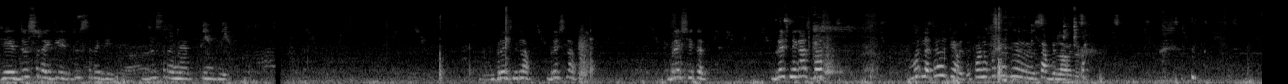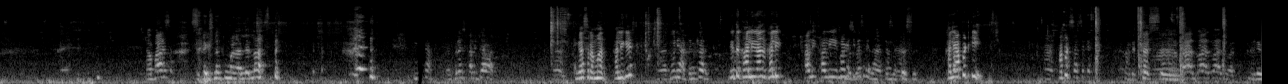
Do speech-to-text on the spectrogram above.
हे दुसरं घे दुसरं घे. दुसरं नॅपकिन घे. ब्रश लाव. ब्रश लाव. ब्रश कर. ब्रश निघास बस. म्हटलं तर ठेवायचं. पण कुठे साबण लावायचं? बस. साईडलाच म्हणालेलं असते ब्रश खाली ठेवा. घास मार खाली घे. दोन्ही हाताने कर. इथं खाली खाली. खाली खाली. खाली आपटकी आपट असं कर. अरे तसं बस, बस, बस, बस. अरे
